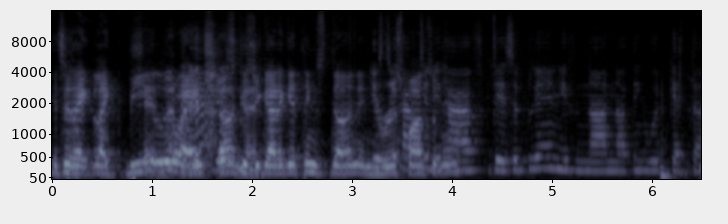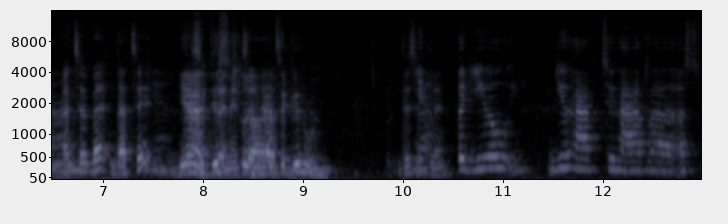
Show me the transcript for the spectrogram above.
It's like like be Shit, a little anxious because you got to get things done and You you're still have to have discipline. If not, nothing would get done. That's a bet. That's it. Yeah. yeah, discipline, discipline. all- that's a good one. Mhm. Discipline. Yeah, but you you have to have a, a s-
